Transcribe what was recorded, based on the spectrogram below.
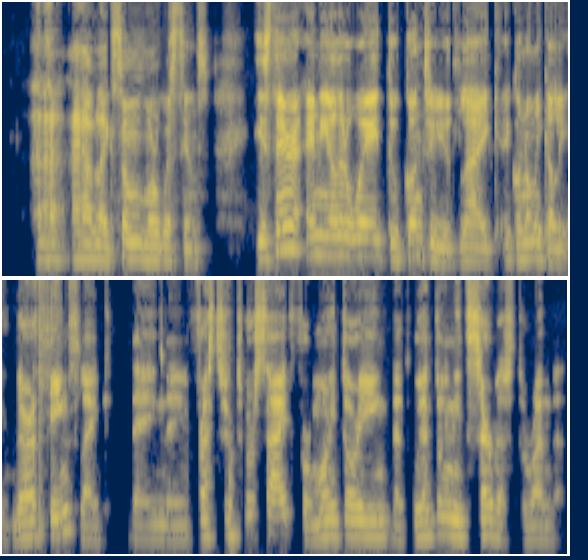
I have like some more questions. Is there any other way to contribute, like economically? There are things like the, in the infrastructure side for monitoring that we actually need servers to run that.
